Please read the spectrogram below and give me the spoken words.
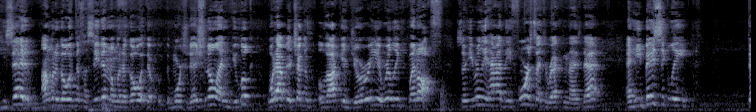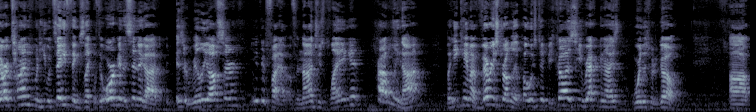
he said, I'm going to go with the Hasidim, I'm going to go with the, the, more traditional. And if you look what happened to Czechoslovakian Jewry, it really went off. So he really had the foresight to recognize that. And he basically, there are times when he would say things like with the organ in the synagogue, is it really assur? You can find out if a non-Jew's playing it. Probably not. But he came out very strongly opposed to it because he recognized where this would go. Uh,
